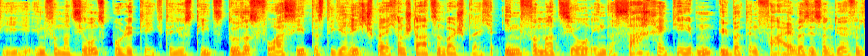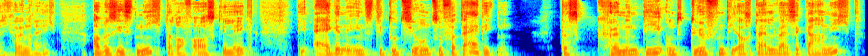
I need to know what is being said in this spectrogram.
die Informationspolitik der Justiz durchaus vorsieht, dass die Gerichtssprecher und Staatsanwaltssprecher Information in der Sache geben über den Fall, weil sie sagen, die Öffentlichkeit hat ein Recht, aber sie ist nicht darauf ausgelegt, die eigene Institution zu verteidigen. Das können die und dürfen die auch teilweise gar nicht.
